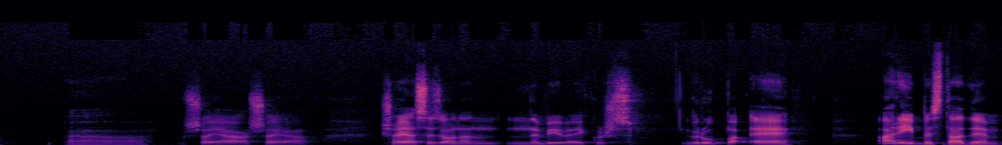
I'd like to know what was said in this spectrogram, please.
uh, šajā, šajā, šajā sezonā nebija veikušas. Grupa E arī bez tādiem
